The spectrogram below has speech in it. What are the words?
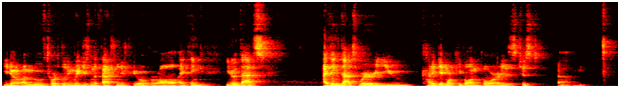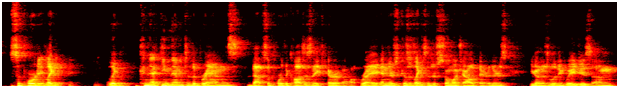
you know a move towards living wages in the fashion industry overall. I think you know that's I think that's where you kind of get more people on board is just um, supporting like like connecting them to the brands that support the causes they care about, right? And there's because like I said, there's so much out there. There's you know there's living wages. Um,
